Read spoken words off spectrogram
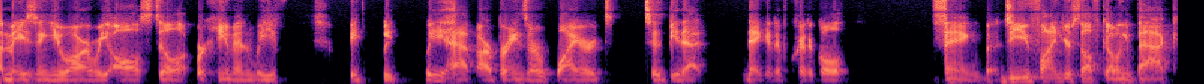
amazing you are, we all still, we're human. We, we, we, we have, our brains are wired to be that negative, critical thing. But do you find yourself going back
